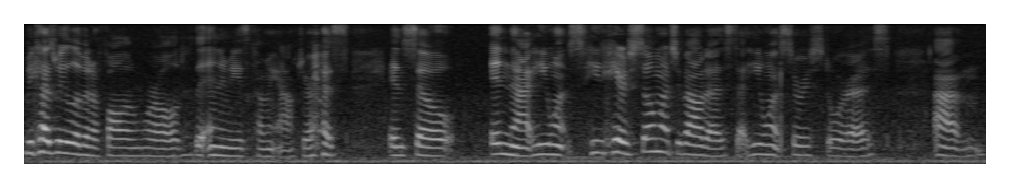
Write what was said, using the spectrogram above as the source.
because we live in a fallen world, the enemy is coming after us. And so in that he wants he cares so much about us that he wants to restore us. Um,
